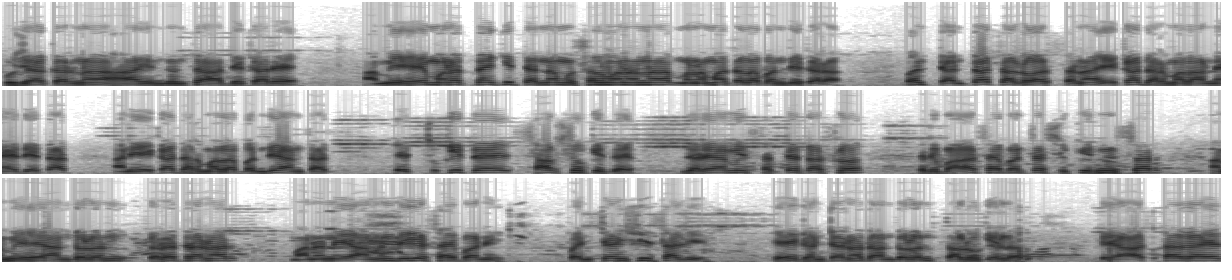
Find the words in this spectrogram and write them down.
पूजा करणं हा हिंदूंचा अधिकार आहे. आम्ही हे म्हणत नाही की त्यांना मुसलमानांना नमाजाला बंदी करा. पण त्यांचा चालू असताना एका धर्माला न्याय देतात आणि एका धर्माला बंदी आणतात. हे चुकीचं आहे साफ चुकीचं आहे. जरी आम्ही सत्तेत असलो तरी बाळासाहेबांच्या शिकीनुसार आम्ही हे आंदोलन करत राहणार. माननीय आनंदीगे साहेबांनी पंच्याऐंशी साली हे घंटानाद आंदोलन चालू केलं. हे आज ताग आहेत.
